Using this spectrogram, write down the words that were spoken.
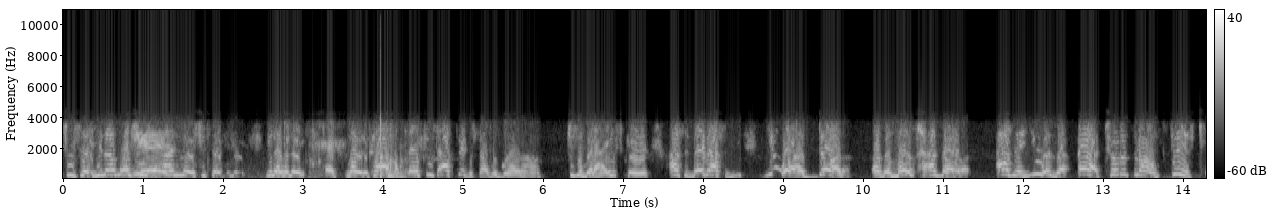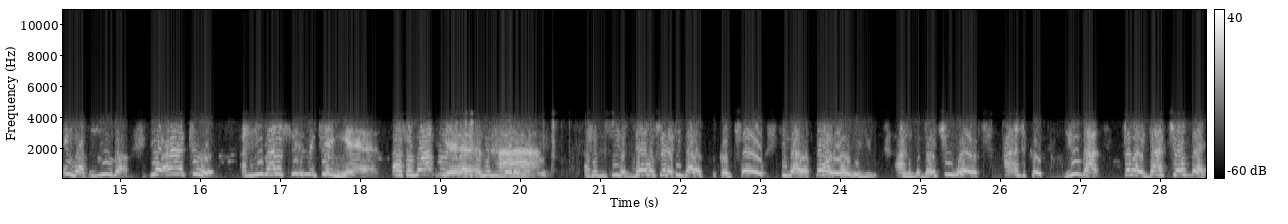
She said, you know what? She said, I know. She said, you know, you know when they uh, wanted to call me back, she said, I figured something was going on. She said, but I ain't scared. I said, baby, I said, you are a daughter of the Most High God. I said, you is the heir to the throne, to His kingdom. I said, you the you're heir to it. I said, you got to sit in the kingdom. Yes. I said, why? I Yes. said, when you go to Ah. I said, you see, the devil said that he got a control, he got authority over you. I said, but don't you worry. I said, because you got, somebody got your back.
